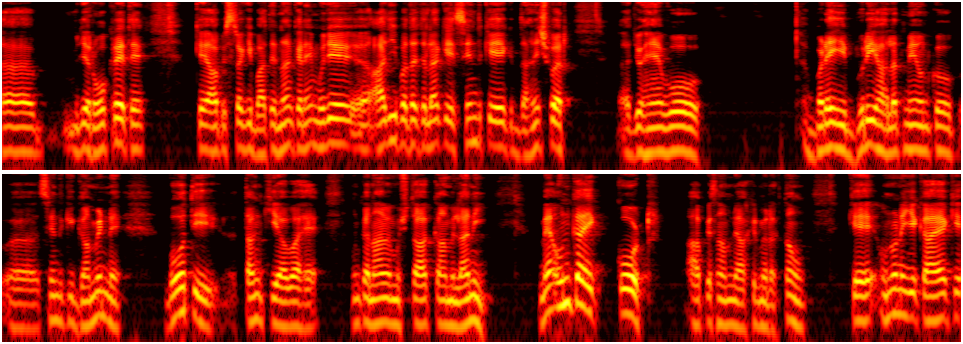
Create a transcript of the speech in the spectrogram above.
मुझे रोक रहे थे कि आप इस तरह की बातें ना करें, मुझे आज ही पता चला कि सिंध के एक दानश्वर जो हैं वो बड़े ही बुरी हालत में उनको सिंध की गवर्नमेंट ने बहुत ही तंग किया हुआ है। उनका नाम है मुश्ताक कामिलानी। मैं उनका एक कोट आपके सामने आखिर में रखता हूँ कि उन्होंने ये कहा है कि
